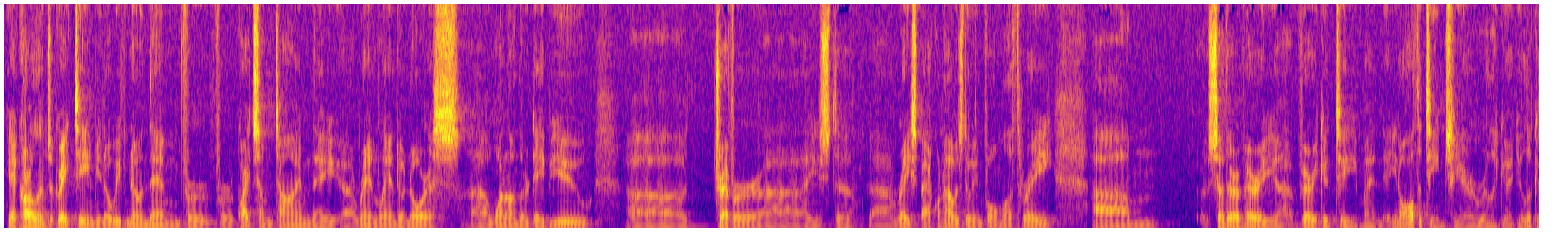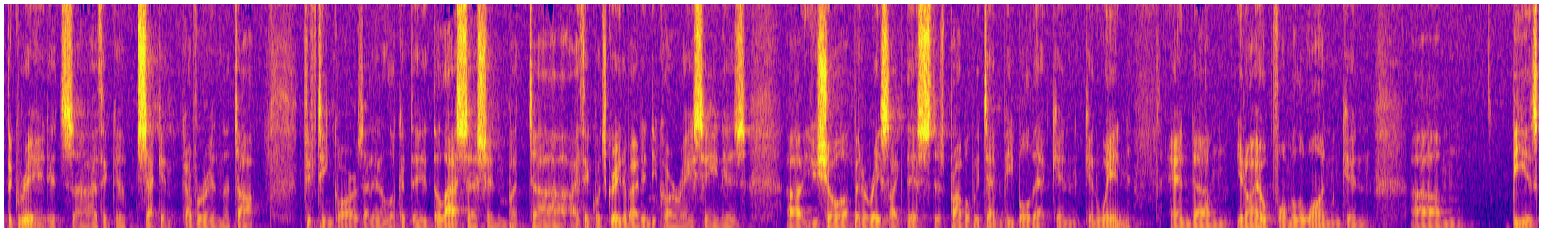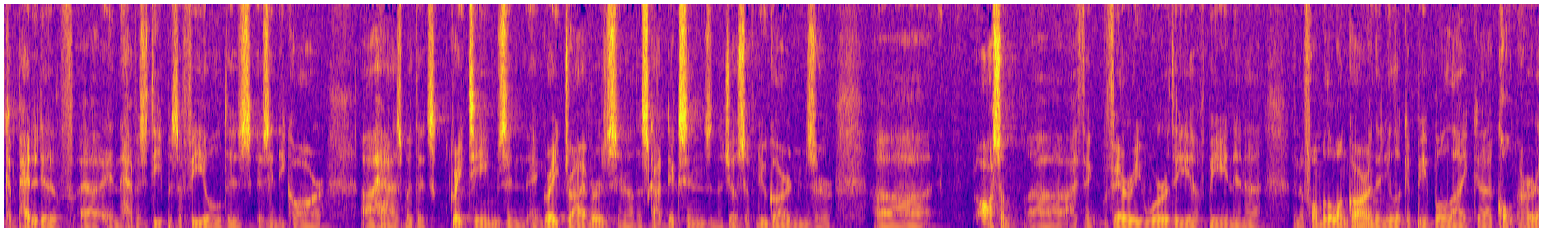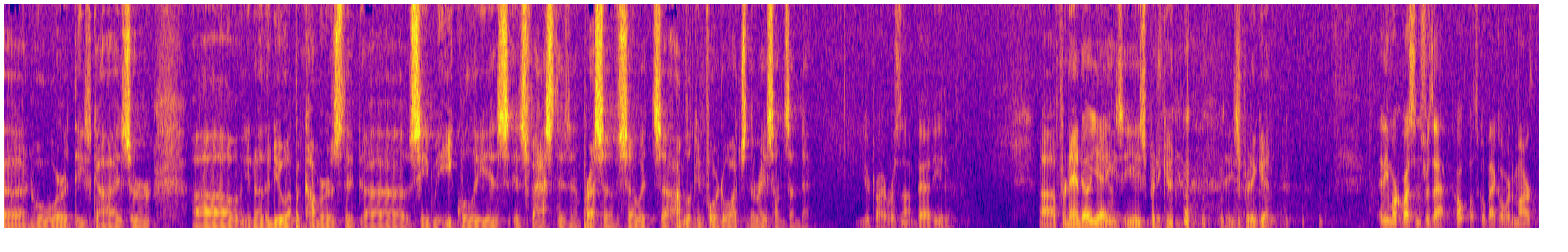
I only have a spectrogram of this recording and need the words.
Yeah, Carlin's a great team. You know, we've known them for, for quite some time. They uh, ran Lando Norris, uh, won on their debut. Uh, Trevor, uh, I used to uh, race back when I was doing Formula 3. Um, so they're a very, uh, very good team. And, you know, all the teams here are really good. You look at the grid, it's, I think, a second cover in the top 15 cars. I didn't look at the, the last session, but I think what's great about IndyCar racing is uh, you show up in a race like this, there's probably 10 people that can, can win. And, um, you know, I hope Formula One can um, be as competitive uh, and have as deep as a field as, as IndyCar uh, has. But it's great teams and, and great drivers. You know, the Scott Dixons and the Josef Newgardens are uh, awesome. Uh, I think very worthy of being in a in a Formula One car. And then you look at people like uh, Colton Herta and O'Ward. These guys are, uh, you know, the new up and comers that uh, seem equally as as fast and impressive. So it's uh, I'm looking forward to watching the race on Sunday. Your driver's not bad either. Uh, Fernando, yeah, he's he's pretty good. he's pretty good. Any more questions for Zach? Oh, let's go back over to Mark.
